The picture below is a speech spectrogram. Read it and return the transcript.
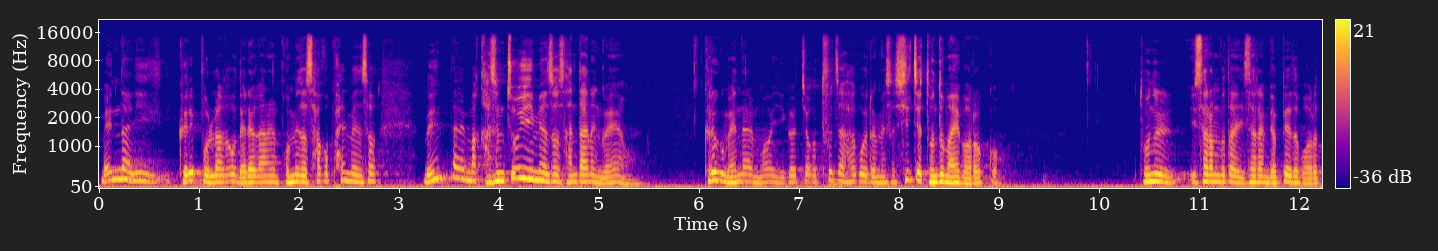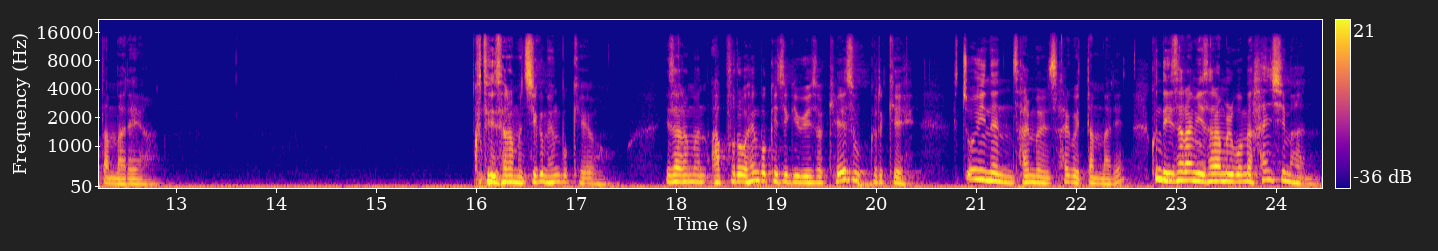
맨날 이 그래프 올라가고 내려가는 걸 보면서 사고 팔면서 맨날 막 가슴 쪼이면서 산다는 거예요 그리고 맨날 뭐 이것저것 투자하고 그러면서 실제 돈도 많이 벌었고 돈을 이 사람보다 이 사람 몇 배 더 벌었단 말이에요 근데 이 사람은 지금 행복해요 이 사람은 앞으로 행복해지기 위해서 계속 그렇게 쪼이는 삶을 살고 있단 말이에요 근데 이 사람이 이 사람을 보면 한심한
